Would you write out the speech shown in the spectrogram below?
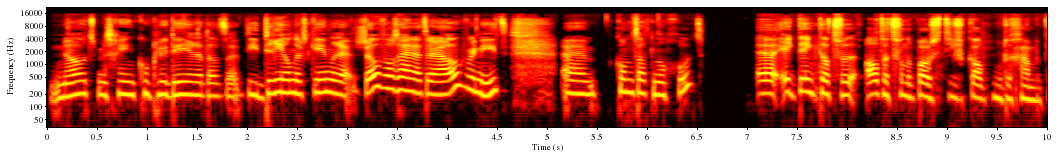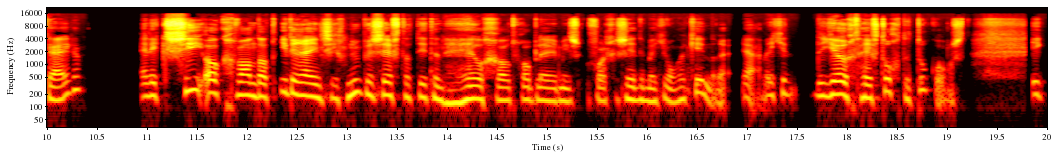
nood misschien concluderen dat die 300 kinderen, zoveel zijn het er nou ook weer niet. Ehm, komt dat nog goed? ik denk dat we altijd van de positieve kant moeten gaan bekijken. En ik zie ook gewoon dat iedereen zich nu beseft dat dit een heel groot probleem is voor gezinnen met jonge kinderen. Ja, weet je, de jeugd heeft toch de toekomst. Ik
